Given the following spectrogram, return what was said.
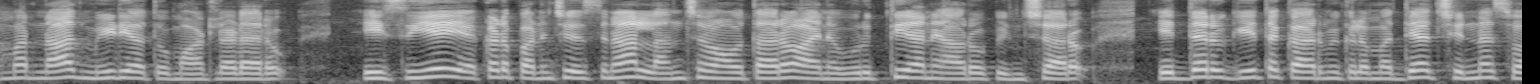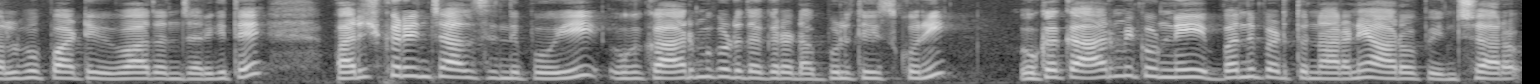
అమర్నాథ్ మీడియాతో మాట్లాడారు. ఈ సీఐ ఎక్కడ పనిచేసినా లంచం అవుతారో ఆయన వృత్తి అని ఆరోపించారు. ఇద్దరు గీత కార్మికుల మధ్య చిన్న స్వల్పపాటి వివాదం జరిగితే పరిష్కరించాల్సింది పోయి ఒక కార్మికుడి దగ్గర డబ్బులు తీసుకుని ఒక కార్మికుడిని ఇబ్బంది పెడుతున్నారని ఆరోపించారు.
